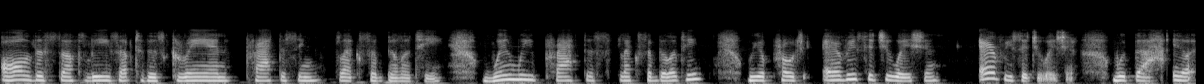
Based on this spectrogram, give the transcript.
All of this stuff leads up to this grand practicing flexibility. When we practice flexibility, we approach every situation every situation with the you know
